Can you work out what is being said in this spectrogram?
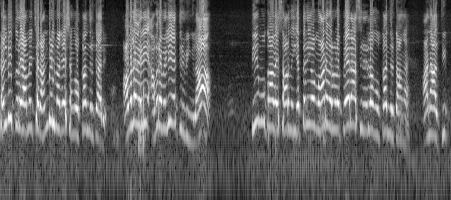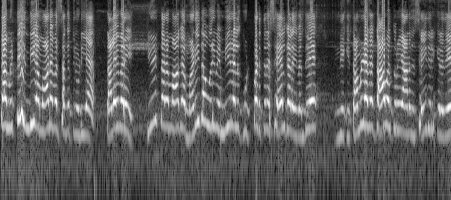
கல்வித்துறை அமைச்சர் அன்பில் மகேஷ் அங்க உட்கார்ந்துருக்காரு. அவளை வெளி அவரை வெளியேற்றிருவீங்களா? திமுகவை சார்ந்த எத்தனையோ மாணவர்களை பேராசிரியர்கள் அங்க உட்கார்ந்துருக்காங்க. ஆனால் திட்டமிட்டு இந்திய மாணவர் சங்கத்தினுடைய தலைவரை கீழ்த்தரமாக மனித உரிமை மீறலுக்கு உட்படுத்தின செயல்களை வந்து இன்னைக்கு தமிழக காவல்துறையானது செய்திருக்கிறது.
